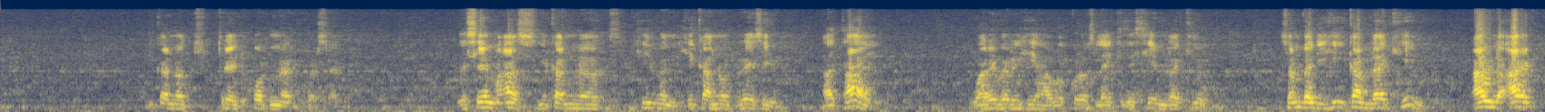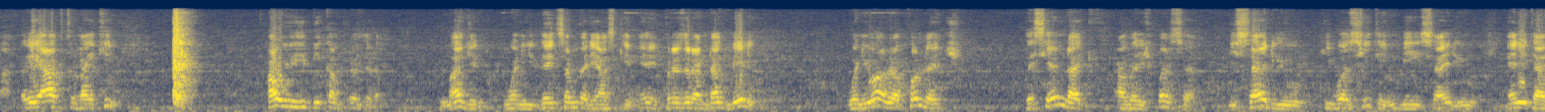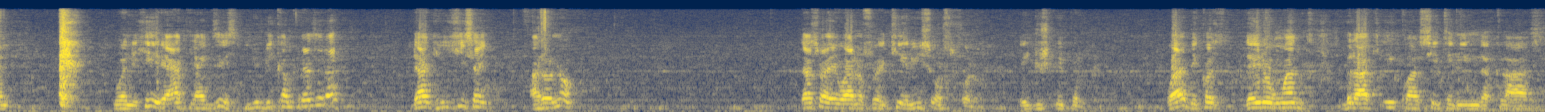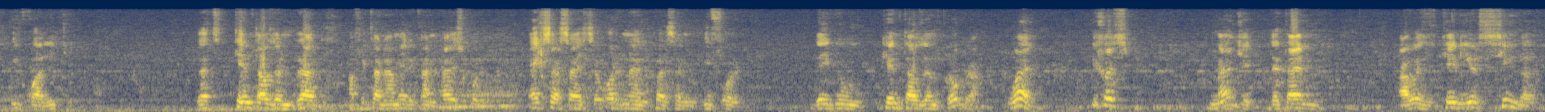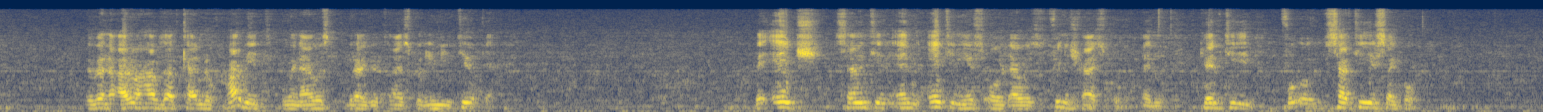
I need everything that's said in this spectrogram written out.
you cannot trade ordinary person. The same as you cannot uh, even he cannot raise him a tie whatever he have a clothes like the same like you. Somebody he come like him, I will act, react like him. How will he become president? Imagine when he, then somebody ask him, hey, President Doug Bailey, when you are a college, the same like average person, beside you, he was sitting beside you anytime when he react like this, you become president? That he, he said, I don't know. That's why one of the key resource for the Jewish people. Why? Because they don't want black equal sitting in the class, equality. That's 10,000 black African American high school exercise the ordinary person before they do 10,000 program. Why? Because imagine the time I was 10 years single, even I don't have that kind of habit when I was graduate high school in Ethiopia the age 17 and 18 years old, I was finished high school, and 20, 30 years ago,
